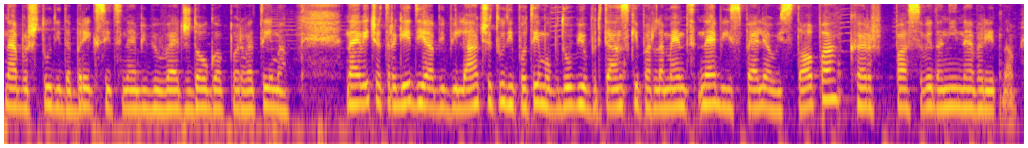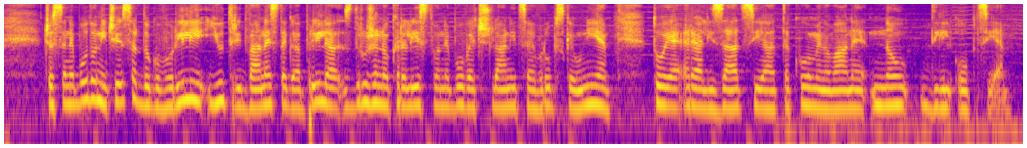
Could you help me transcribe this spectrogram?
najbrž tudi, da Brexit ne bi bil več dolgo prva tema. Največja tragedija bi bila, če tudi po tem obdobju britanski parlament ne bi izpeljal izstopa, kar pa seveda ni neverjetno. Če se ne bodo ničesar dogovorili, jutri 12. aprila Združeno kraljestvo ne bo več članica Evropske unije, to je realizacija tako imenovane no deal opcije.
